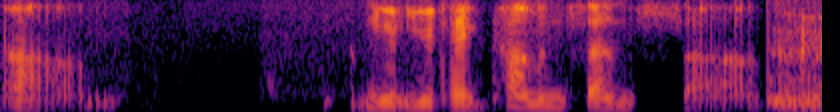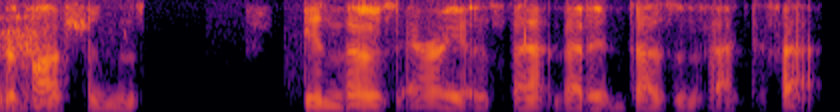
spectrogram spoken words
Um, you you take common sense uh, precautions in those areas that that it does in fact affect.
